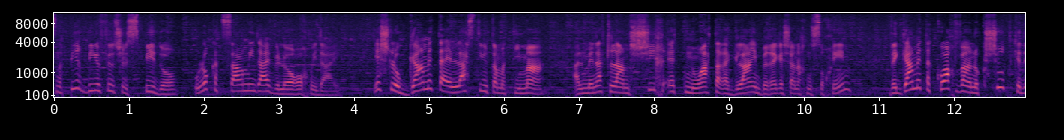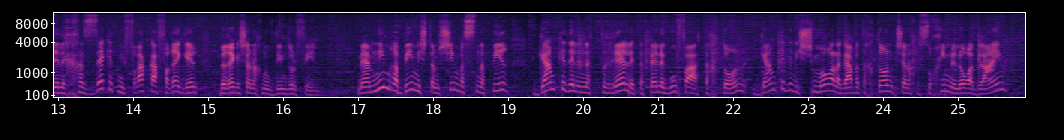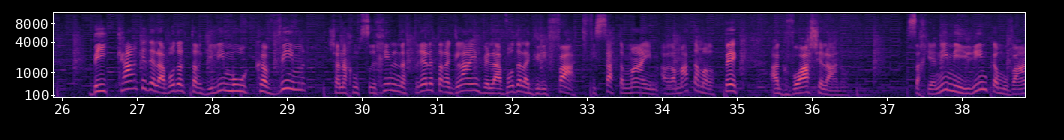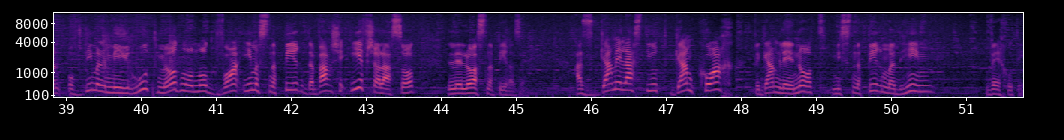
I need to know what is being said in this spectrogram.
הסנפיר ביופיוז של ספידו הוא לא קצר מדי ולא ארוך מדי. יש לו גם את האלסטיות המתאימה על מנת להמשיך את תנועת הרגליים ברגע שאנחנו שוחים, וגם את הכוח והנוקשות כדי לחזק את מפרק כף הרגל ברגע שאנחנו עובדים דולפין. מאמנים רבים משתמשים בסנפיר גם כדי לנטרל את הפלג גוף התחתון, גם כדי לשמור על הגב התחתון כשאנחנו שוחים ללא רגליים, בעיקר כדי לעבוד על תרגילים מורכבים שאנחנו צריכים לנטרל את הרגליים ולעבוד על הגריפה, תפיסת המים, הרמת המרפק הגבוהה שלנו. שחיינים מהירים כמובן עובדים על מהירות מאוד מאוד מאוד גבוהה עם הסנפיר, דבר שאי אפשר לעשות ללא הסנפיר הזה. אז גם אלסטיות, גם כוח וגם ליהנות מסנפיר מדהים ואיכותי.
